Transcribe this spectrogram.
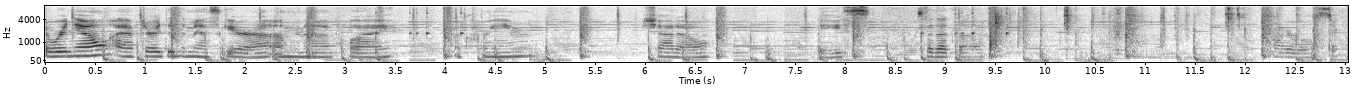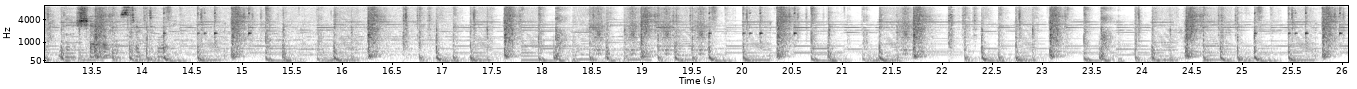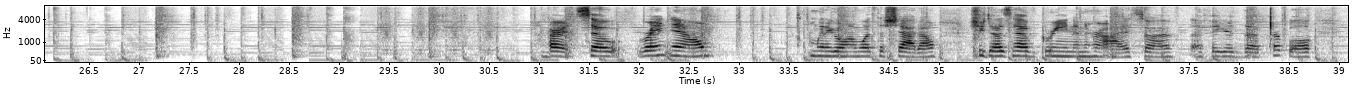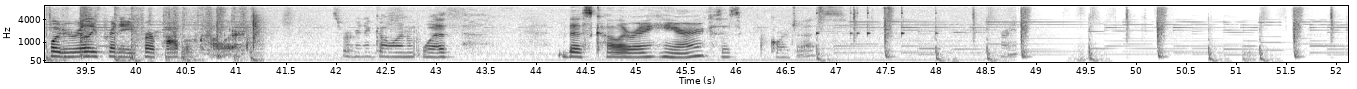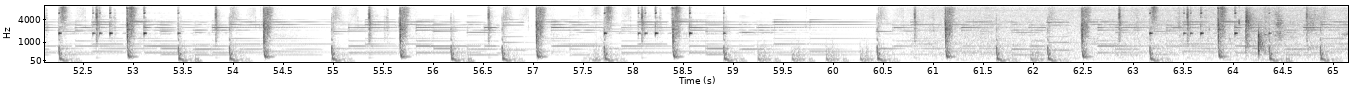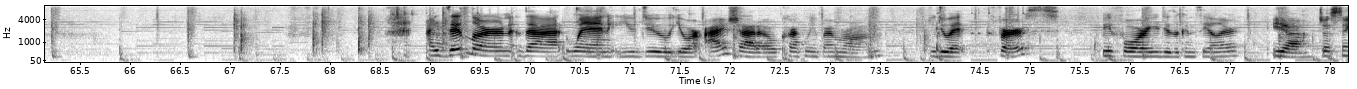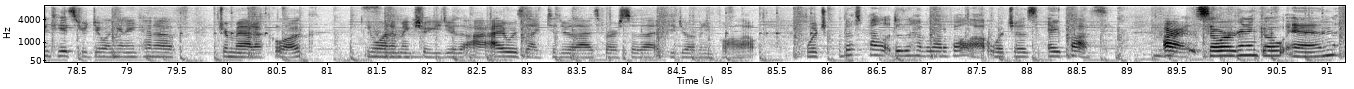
So right now, after I did the mascara, I'm gonna apply a cream shadow base so that the um, powder will stick, the shadow will stick to it. All right, so right now I'm gonna go on with the shadow. She does have green in her eyes, so I, I figured the purple would be really pretty for a pop of color. So we're gonna go in with this color right here because it's gorgeous. I did learn that when you do your eyeshadow, correct me if I'm wrong, you do it first before you do the concealer. Yeah, just in case you're doing any kind of dramatic look, you want to make sure you do the eye. I always like to do the eyes first so that if you do have any fallout, which this palette doesn't have a lot of fallout, which is A+. plus. All right, so we're gonna go in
